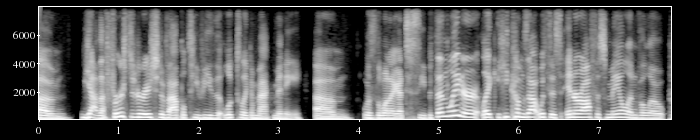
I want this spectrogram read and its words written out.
um yeah the first iteration of apple tv that looked like a mac mini um was the one i got to see. But then later like he comes out with this inner office mail envelope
